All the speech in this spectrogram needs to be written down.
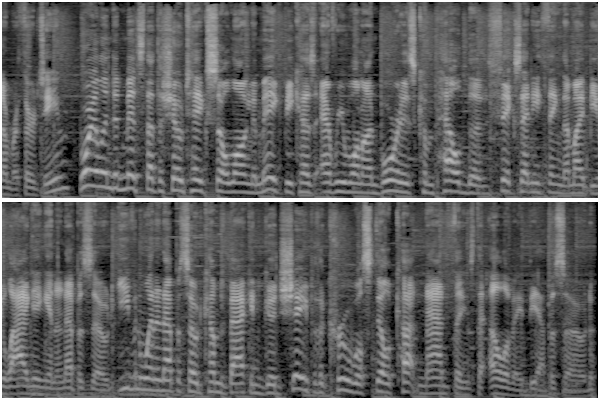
Number 13. Roiland admits that the show takes so long to make because everyone on board is compelled to fix anything that might be lagging in an episode. Even when an episode comes back in good shape, the crew will still cut and add things to elevate the episode.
